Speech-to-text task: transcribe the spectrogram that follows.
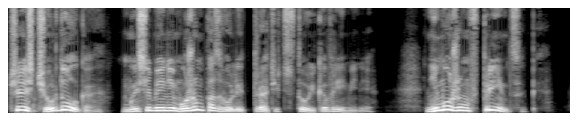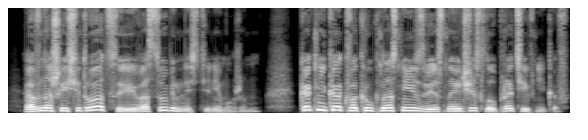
«Чересчур долго. Мы себе не можем позволить тратить столько времени. Не можем в принципе. А в нашей ситуации в особенности не можем. Как-никак вокруг нас неизвестное число противников,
